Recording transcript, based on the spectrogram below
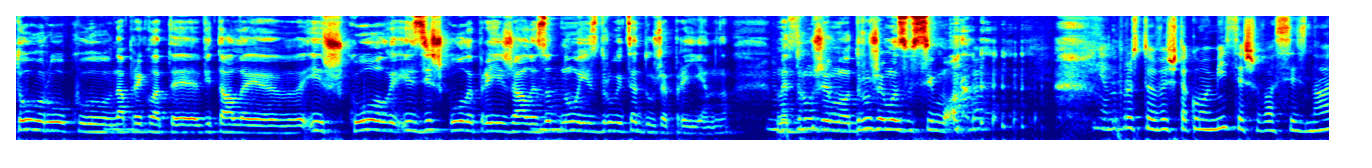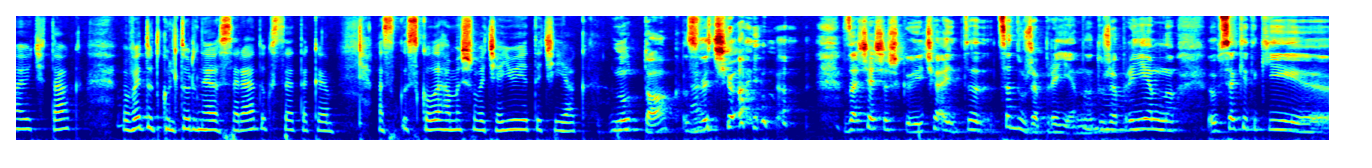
того року, наприклад, е, вітали із школи, і зі школи приїжджали, з одної, з другої. Це дуже приємно. Ми дружимо, дружимо з усіма. Ні, ну просто ви ж в такому місці, що вас всі знають, так? Ви тут культурний осередок все-таки. А з, з колегами що ви чаюєте чи як? Ну так, звичайно. За чашечкою чаю це, це дуже приємно. Дуже приємно. Всякі такі е,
